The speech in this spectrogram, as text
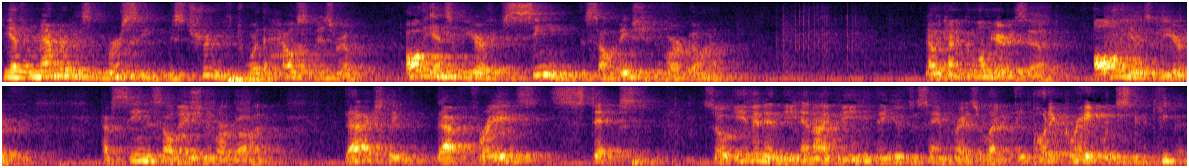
He hath remembered his mercy and his truth toward the house of Israel. All the ends of the earth have seen the salvation of our God. Now, what's kind of cool here is uh, all the ends of the earth have seen the salvation of our God. That actually, that phrase sticks so even in the NIV, they use the same phrase. They're like, they put it great, we're just going to keep it.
